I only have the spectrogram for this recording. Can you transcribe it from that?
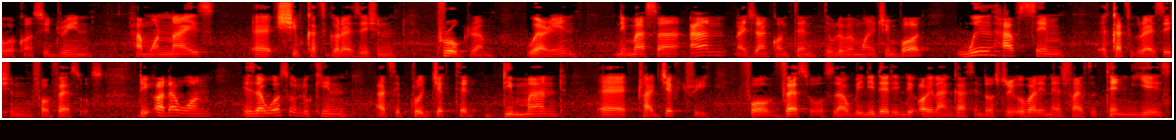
we're considering harmonized uh, ship categorization program wherein NIMASA and Nigerian Content Development Monitoring Board will have same uh, categorization for vessels. The other one is that we're also looking at a projected demand uh, trajectory for vessels that will be needed in the oil and gas industry over the next five to 10 years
